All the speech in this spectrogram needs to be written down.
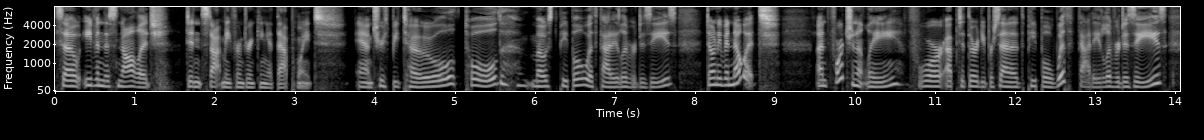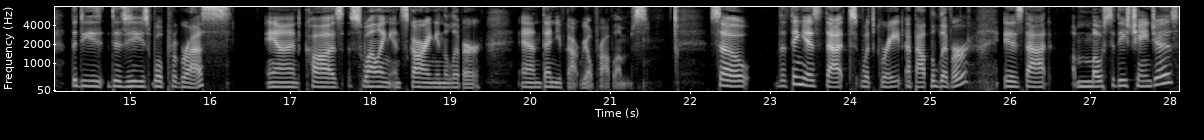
So even this knowledge didn't stop me from drinking at that point. And truth be told, told, most people with fatty liver disease don't even know it. Unfortunately, for up to 30% of the people with fatty liver disease, the disease will progress and cause swelling and scarring in the liver and then you've got real problems. So, the thing is that what's great about the liver is that most of these changes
